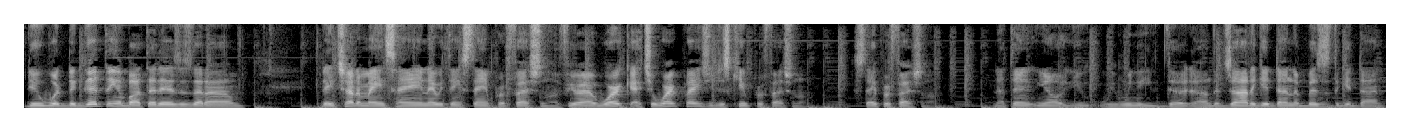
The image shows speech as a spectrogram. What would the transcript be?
Dude, what the good thing about that is, is that um, they try to maintain everything staying professional. If you're at work at your workplace, you just keep professional, stay professional. Nothing, you know, you we, we need the uh, the job to get done, the business to get done,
